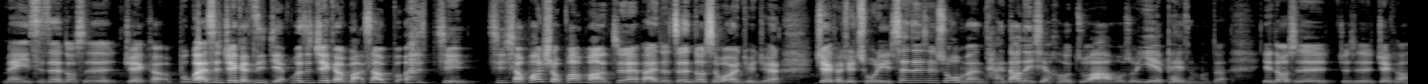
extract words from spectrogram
每一次真的都是 Jack，不管是 Jack 自己剪，或是 Jack 马上帮 请请小帮手帮忙之类，反正就真的都是完完全全 Jack 去处理，甚至是说我们谈到的一些合作啊，或者说业配什么的，也都是就是 Jack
